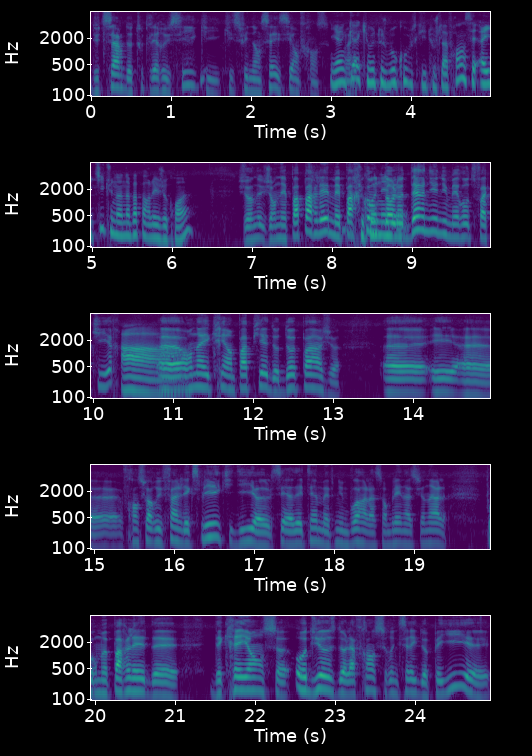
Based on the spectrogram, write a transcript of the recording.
du tsar de toutes les Russies qui, qui se finançait ici en France. Il y a un Ouais. cas qui me touche beaucoup parce qu'il touche la France, c'est Haïti. Tu n'en as pas parlé, je crois. hein J'en ai, pas parlé, mais par Tu contre, dans le- le dernier numéro de Fakir, ah. Euh, on a écrit un papier de deux pages euh, et euh, François Ruffin l'explique. Il dit le CADTM est venu me voir à l'Assemblée nationale pour me parler des, des créances odieuses de la France sur une série de pays. Et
